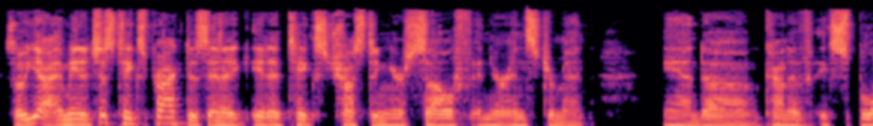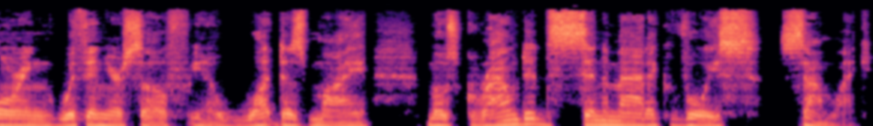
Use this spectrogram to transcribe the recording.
so yeah, I mean, it just takes practice, and it, it, it takes trusting yourself and your instrument, and uh, kind of exploring within yourself. You know, what does my most grounded cinematic voice sound like?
